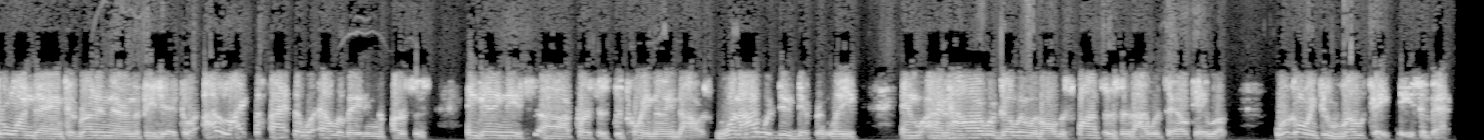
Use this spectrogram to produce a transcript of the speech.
for one day and could run in there in the PGA Tour. I like the fact that we're elevating the purses and getting these uh, purses to twenty million dollars. What I would do differently, and and how I would go in with all the sponsors is I would say, okay, look, we're going to rotate these events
